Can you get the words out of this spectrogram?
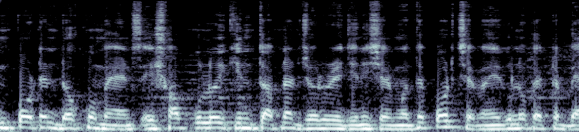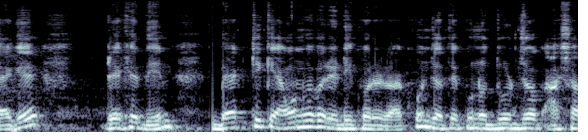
ইম্পর্টেন্ট ডকুমেন্টস এই সবগুলোই কিন্তু আপনার জরুরি জিনিসের মধ্যে পড়ছে এবং এগুলোকে একটা ব্যাগে রেখে দিন। ব্যাগটিকে এমনভাবে রেডি করে রাখুন যাতে কোনো দুর্যোগ আসা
